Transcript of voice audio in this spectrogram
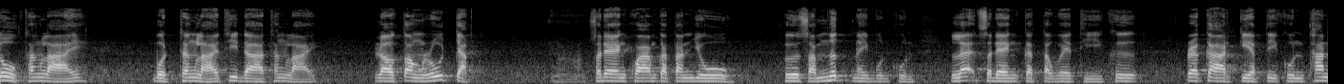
ลูกทั้งหลาย บุตรทั้งหลายที่ดาทั้งหลาย เราต้องรู้จักแสดงความกตัญญูคือสำนึกในบุญคุณ และแสดงกตเวทีคือ ประกาศเกียรติคุณท่าน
